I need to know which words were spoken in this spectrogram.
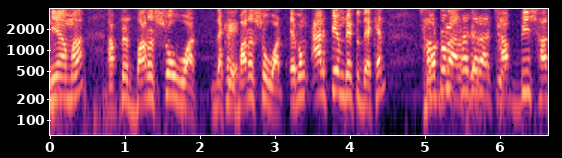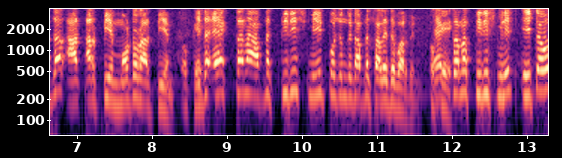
নিয়ামা আপনার বারোশো ওয়াট দেখেন. বারোশো ওয়াট এবং আরপিএম টা একটু দেখেন। মোটর 26,000 ছাব্বিশ হাজার আরপিএম মোটর আরপিএম. এটা একটানা আপনার তিরিশ মিনিট পর্যন্ত এটা আপনি চালাতে পারবেন। একটানা তিরিশ মিনিট এটাও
